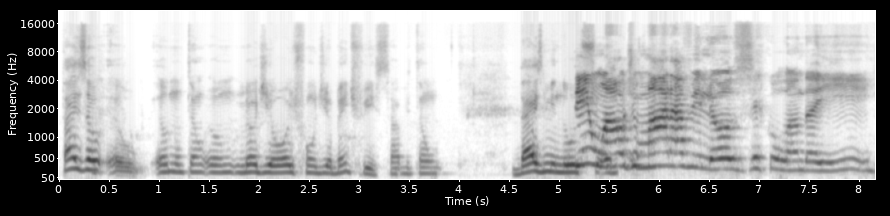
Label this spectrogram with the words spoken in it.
Thais, eu, eu, eu não tenho. eu- meu dia hoje foi um dia bem difícil, sabe? Então, 10 minutos. Tem um eu- áudio maravilhoso circulando aí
